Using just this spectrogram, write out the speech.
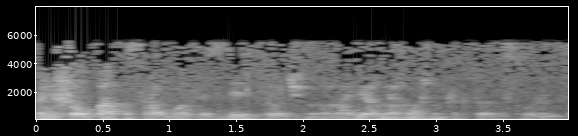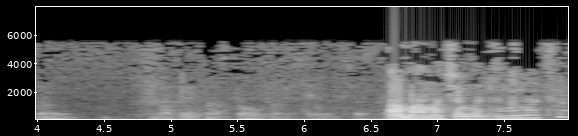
пришел папа с работы, здесь дочь. Ну, наверное, можно как-то служить. Ну, накрыть на стол, там все, все А остальное. мама чем будет заниматься?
